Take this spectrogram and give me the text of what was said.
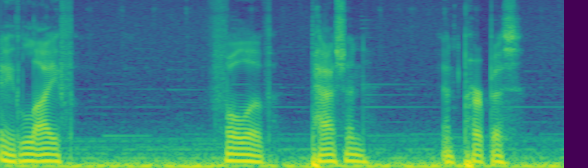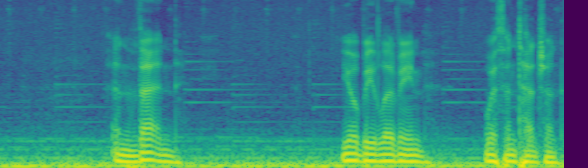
a life full of passion and purpose. And then you'll be living with intention.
